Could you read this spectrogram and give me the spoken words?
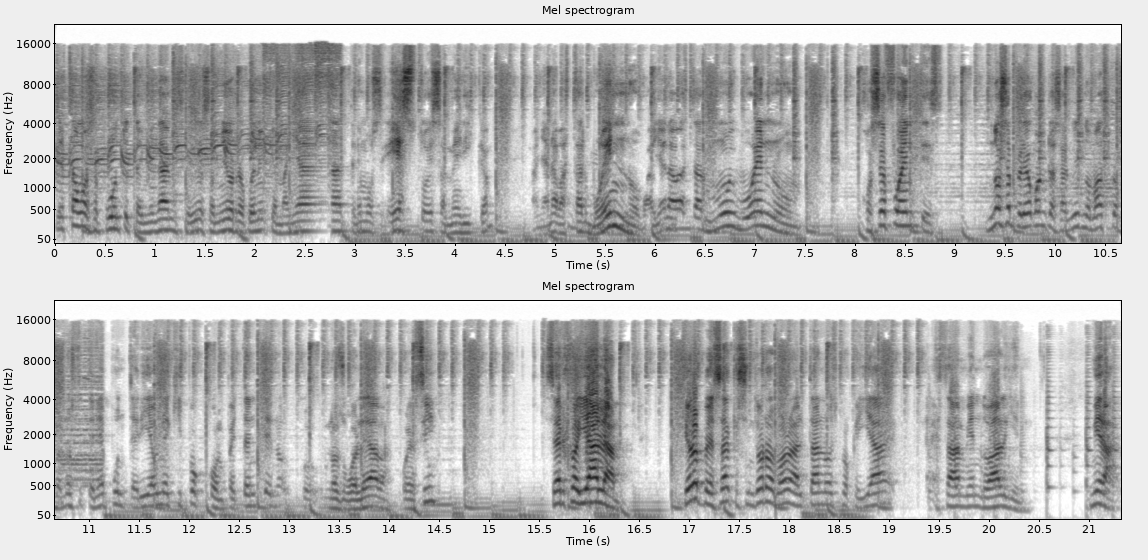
ya estamos a punto de terminar, mis queridos amigos. Recuerden que mañana tenemos Esto es América. Mañana va a estar bueno, mañana va a estar muy bueno. José Fuentes, no se peleó contra San Luis nomás porque no tenía puntería. Un equipo competente no, nos goleaba. Pues sí. Sergio Ayala, quiero pensar que sin dos robaron Altano es porque ya estaban viendo a alguien. Mira,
